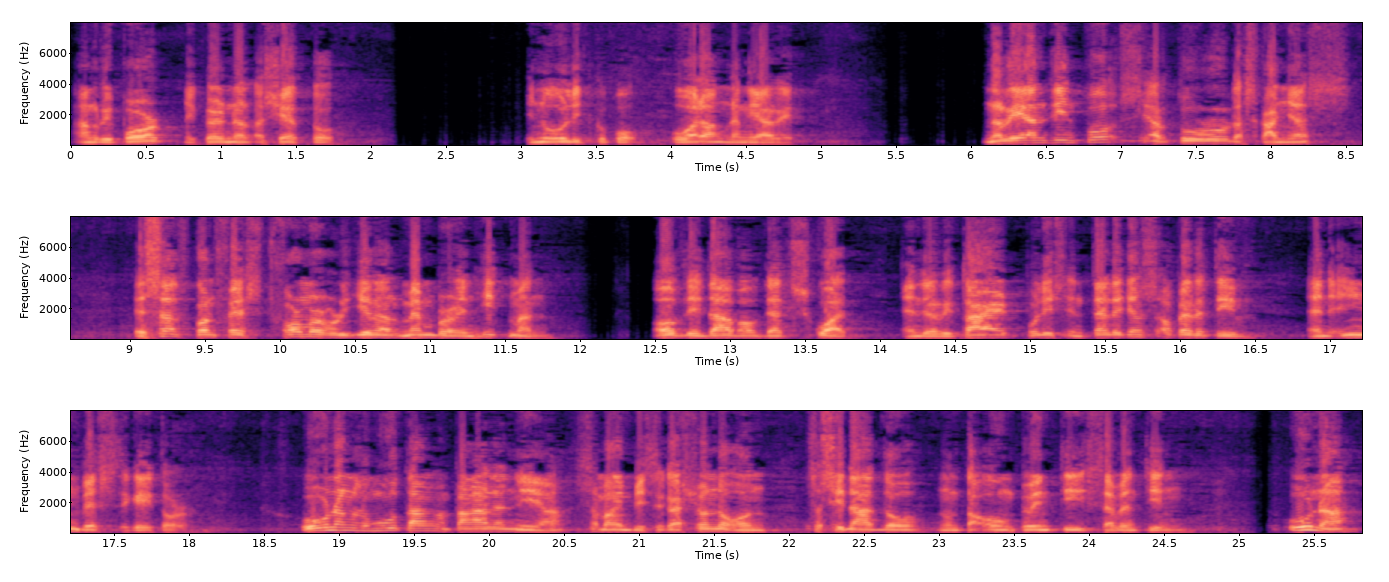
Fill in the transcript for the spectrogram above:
ang report ni Colonel Asierto. Inuulit ko po, walang nangyari. Nariyan din po si Arturo Las Cañas, a self-confessed former original member and hitman of the Davao Death Squad and a retired police intelligence operative and investigator. Unang lumutang ang pangalan niya sa mga investigasyon noon sa Senado noong taong 2017. Una,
